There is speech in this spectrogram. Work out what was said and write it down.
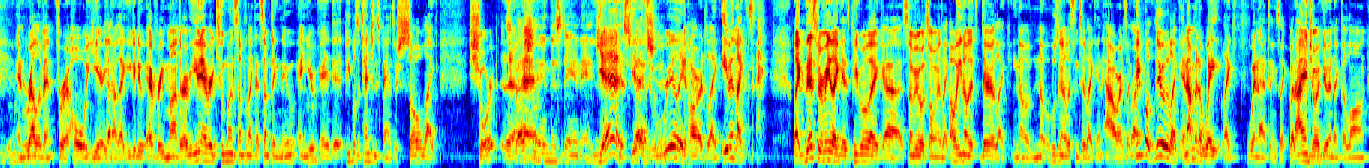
Yeah. and relevant for a whole year. You know, like you could do every month or every even every two months something like that, something new. And you're uh-huh. it, it- people's attention spans are so like short, uh, Especially uh, in this day and age. Yes, yeah, it's really hard. Like even like like this for me, like is people like uh some people told me like, oh, you know, it's, they're like, you know, no, who's gonna listen to like an hour? It's like Right. people do like, and I'm gonna wait like when that thing's like, but I enjoy doing like the long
